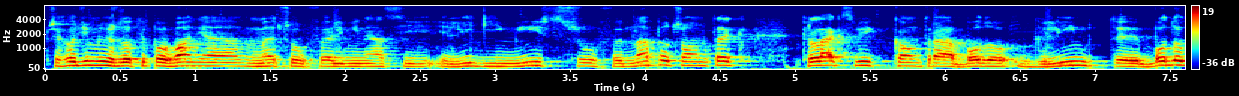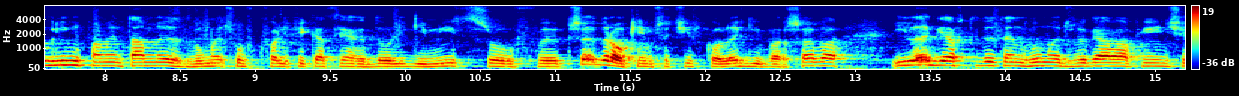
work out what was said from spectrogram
Przechodzimy już do typowania meczów eliminacji Ligi Mistrzów. Na początek Klaksvik kontra Bodo Glimt. Bodo Glimt pamiętamy z dwóch meczów w kwalifikacjach do Ligi Mistrzów przed rokiem przeciwko Legii Warszawa i Legia wtedy ten dwumecz wygrała 5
